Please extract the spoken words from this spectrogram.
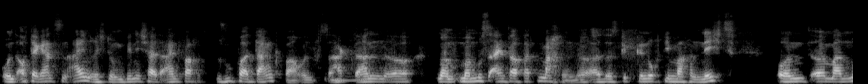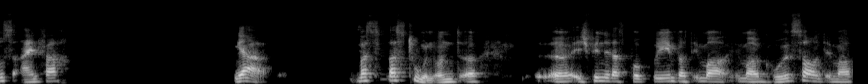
und auch der ganzen Einrichtung bin ich halt einfach super dankbar und sage mhm. dann, äh, man, man muss einfach was machen. Ne? Also es gibt genug, die machen nichts und äh, man muss einfach ja was, was tun. Und äh, äh, ich finde, das Problem wird immer, immer größer und immer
